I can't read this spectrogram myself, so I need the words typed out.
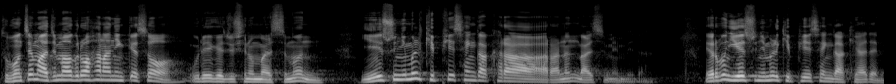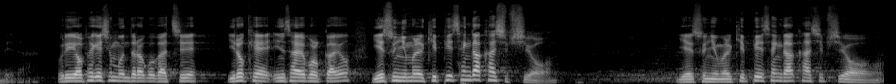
두 번째 마지막으로 하나님께서 우리에게 주시는 말씀은 예수님을 깊이 생각하라라는 말씀입니다. 여러분 예수님을 깊이 생각해야 됩니다. 우리 옆에 계신 분들하고 같이 이렇게 인사해 볼까요? 예수님을 깊이 생각하십시오. 예수님을 깊이 생각하십시오.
